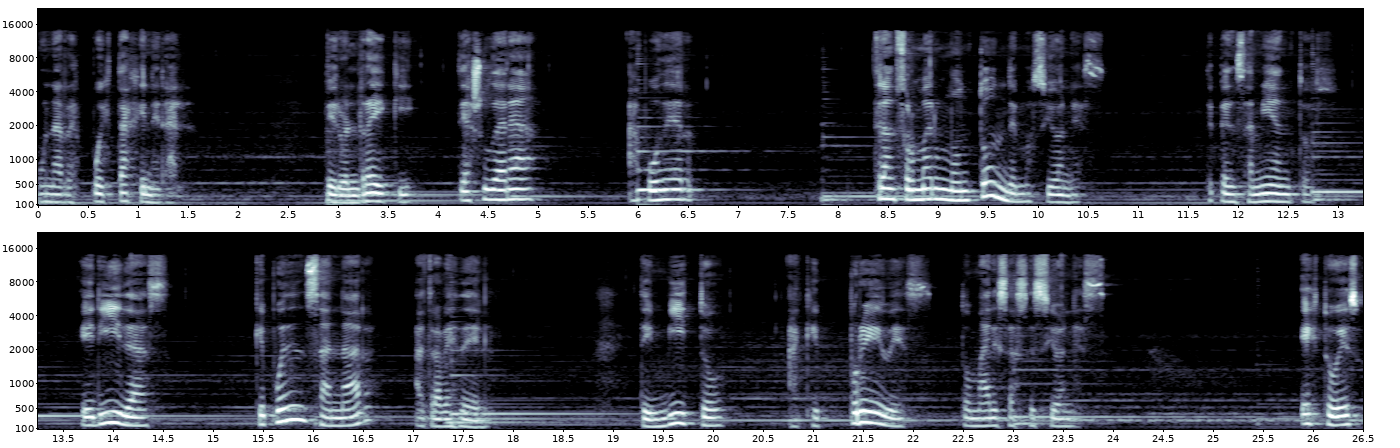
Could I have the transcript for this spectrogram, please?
una respuesta general, pero el Reiki te ayudará a poder transformar un montón de emociones de pensamientos, heridas que pueden sanar a través de él. Te invito a que pruebes tomar esas sesiones. Esto es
